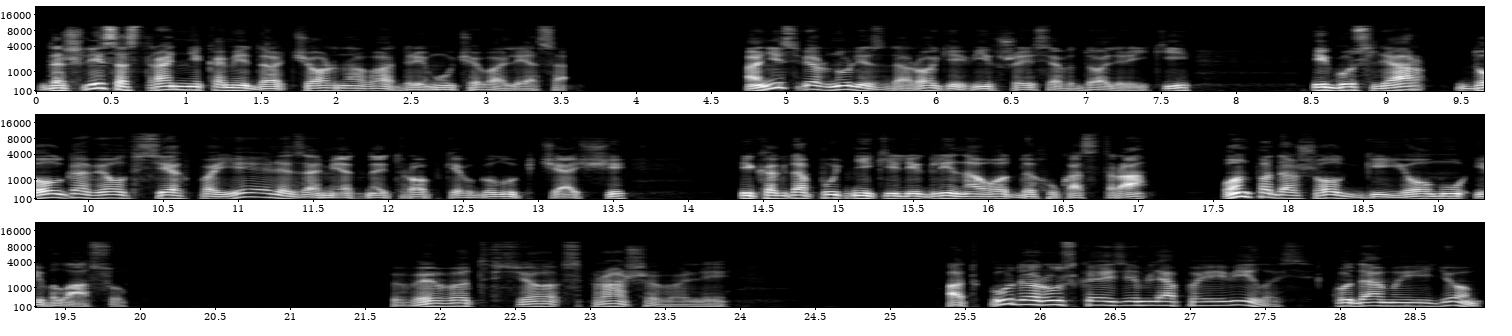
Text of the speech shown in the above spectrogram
дошли со странниками до черного дремучего леса. Они свернули с дороги, вившейся вдоль реки, и гусляр долго вел всех по еле заметной тропке вглубь чащи, и когда путники легли на отдых у костра, он подошел к Гийому и Власу. «Вы вот все спрашивали, откуда русская земля появилась, куда мы идем?»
